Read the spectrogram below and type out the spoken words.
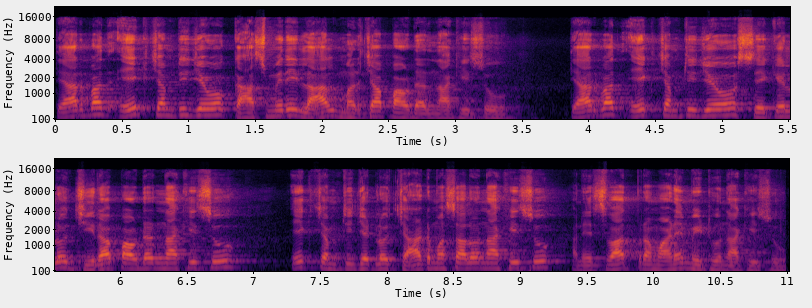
ત્યારબાદ એક ચમચી જેવો કાશ્મીરી લાલ મરચાં પાવડર નાખીશું. ત્યારબાદ એક ચમચી જેવો શેકેલો જીરા પાવડર નાખીશું. એક ચમચી જેટલો ચાટ મસાલો નાખીશું અને સ્વાદ પ્રમાણે મીઠું નાખીશું.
